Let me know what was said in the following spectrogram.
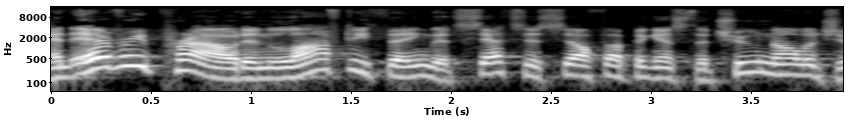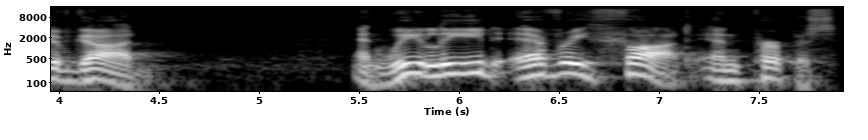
and every proud and lofty thing that sets itself up against the true knowledge of God, and we lead every thought and purpose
